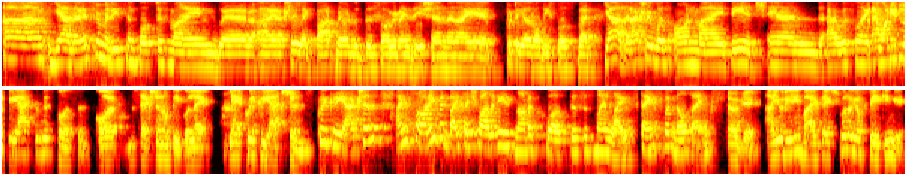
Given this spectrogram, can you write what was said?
Um, yeah, that is from a recent post of mine where I actually like partnered with this organization and I put together all these posts. But yeah, that actually was on my page, and I was like, I want you to react to this person or the section of people. Like like quick reactions. Quick reactions. I'm sorry, but bisexuality is not a quirk. This is my life. Thanks, but no thanks. Okay. Are you really bisexual or you're faking it?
